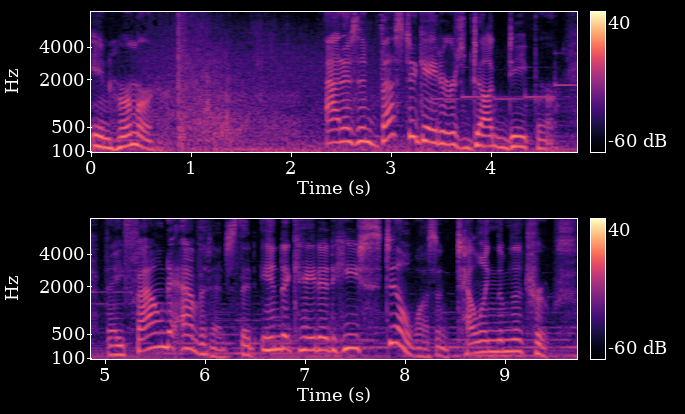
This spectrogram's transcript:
in her murder. And as investigators dug deeper, they found evidence that indicated he still wasn't telling them the truth.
